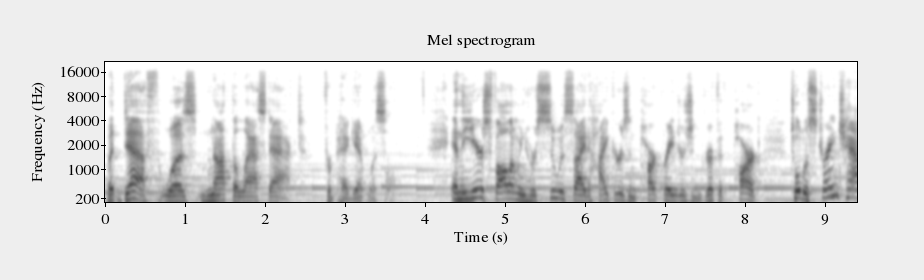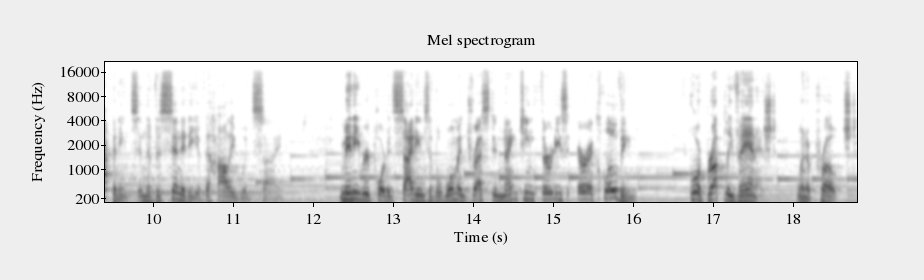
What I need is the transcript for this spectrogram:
But death was not the last act for Peg Entwistle. In the years following her suicide, hikers and park rangers in Griffith Park told of strange happenings in the vicinity of the Hollywood sign. Many reported sightings of a woman dressed in 1930s era clothing who abruptly vanished when approached.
